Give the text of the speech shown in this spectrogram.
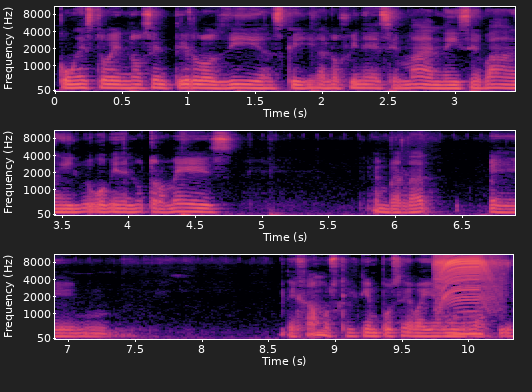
con esto de no sentir los días que llegan los fines de semana y se van y luego viene el otro mes, en verdad em, dejamos que el tiempo se vaya muy rápido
